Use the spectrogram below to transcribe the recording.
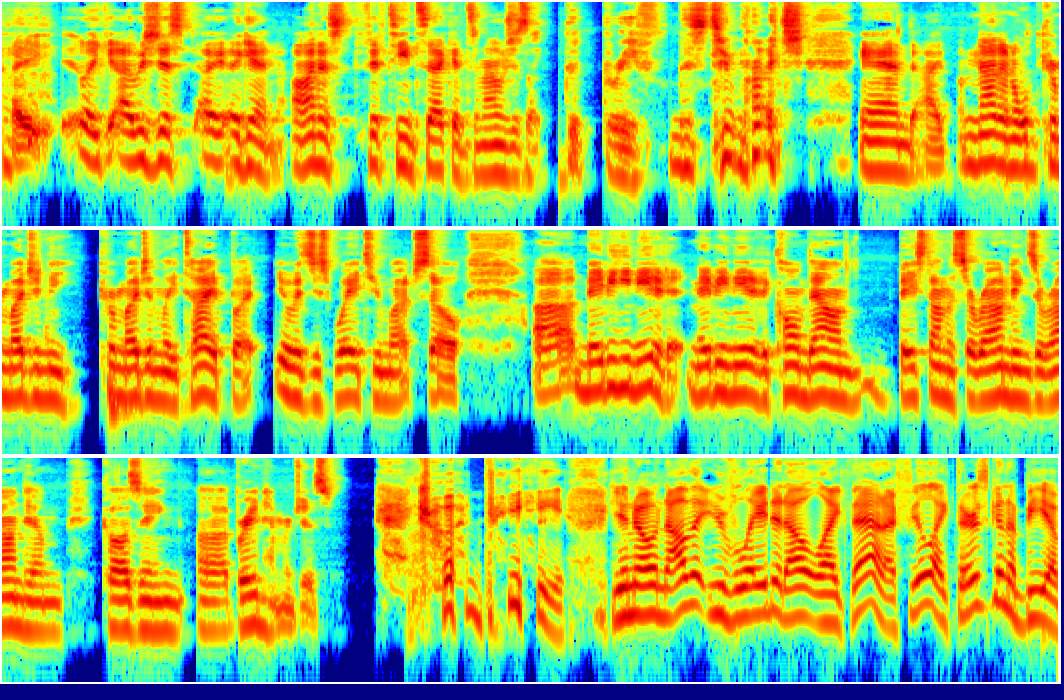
I like I was just I, again honest 15 seconds, and I was just like, "Good grief, this is too much." And I, I'm not an old curmudgeonly curmudgeonly type, but it was just way too much. So uh, maybe he needed it. Maybe he needed to calm down based on the surroundings around him, causing uh, brain hemorrhages. Could be. You know, now that you've laid it out like that, I feel like there's going to be a,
